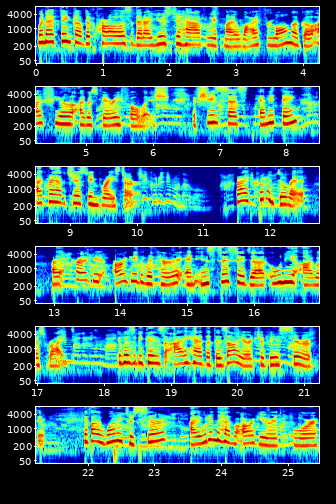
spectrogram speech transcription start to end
When I think of the quarrels that I used to have with my wife long ago, I feel I was very foolish. If she says anything, I could have just embraced her. But I couldn't do it. I argued, argued with her and insisted that only I was right. It was because I had the desire to be served. If I wanted to serve, I wouldn't have argued or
